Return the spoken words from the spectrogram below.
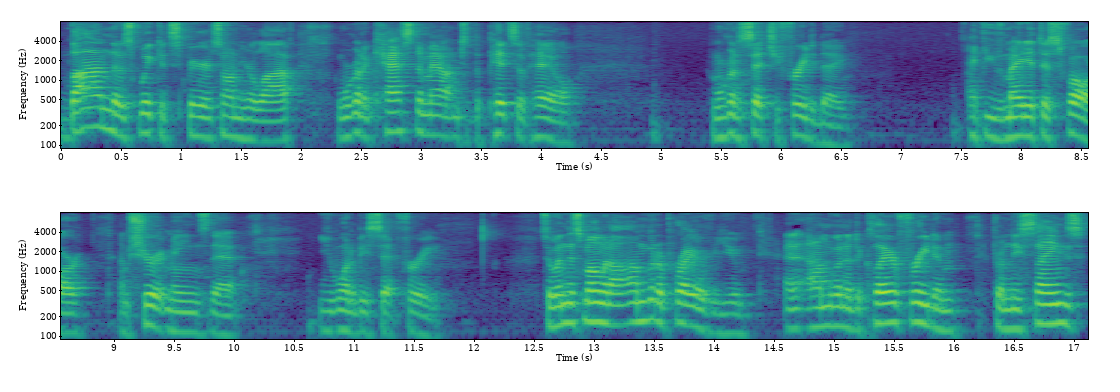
bind those wicked spirits on your life. We're going to cast them out into the pits of hell. And we're going to set you free today. If you've made it this far, I'm sure it means that you want to be set free. So in this moment, I'm going to pray over you, and I'm going to declare freedom from these things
